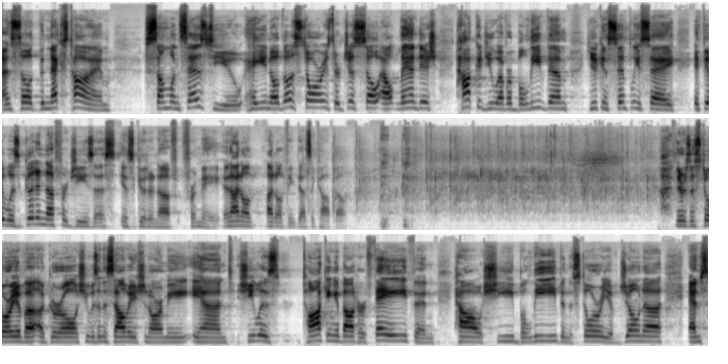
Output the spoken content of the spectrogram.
And so the next time someone says to you, hey, you know, those stories, they're just so outlandish. How could you ever believe them? You can simply say, if it was good enough for Jesus, it's good enough for me. And I don't, I don't think that's a cop out. There's a story of a, a girl, she was in the Salvation Army, and she was talking about her faith and how she believed in the story of Jonah. And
